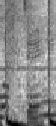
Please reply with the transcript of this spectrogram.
walked in.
